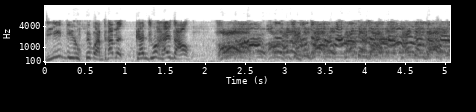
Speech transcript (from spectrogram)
一定会把他们赶出海岛。好，好，赶走他，赶走他，赶走他，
